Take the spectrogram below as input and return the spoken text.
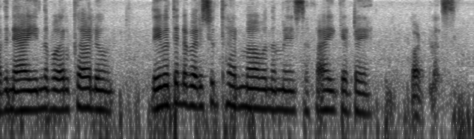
അതിനായി ഇന്ന് പകൽക്കാലവും ദൈവത്തിന്റെ പരിശുദ്ധാത്മാവ് നമ്മെ സഹായിക്കട്ടെ. ഗോഡ് ബ്ലസ്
